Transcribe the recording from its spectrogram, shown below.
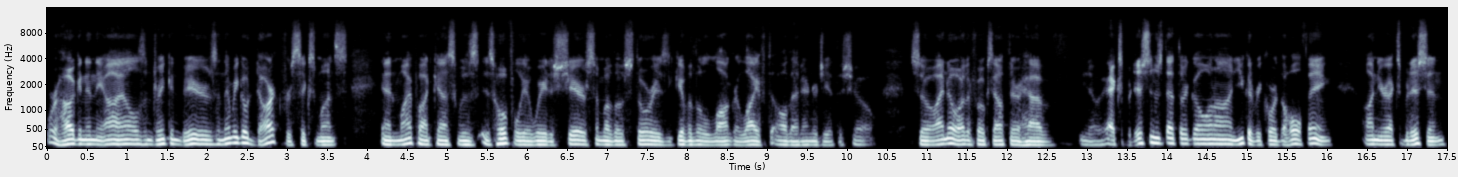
We're hugging in the aisles and drinking beers, and then we go dark for six months. And my podcast was is hopefully a way to share some of those stories and give a little longer life to all that energy at the show. So I know other folks out there have you know expeditions that they're going on. You could record the whole thing on your expedition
